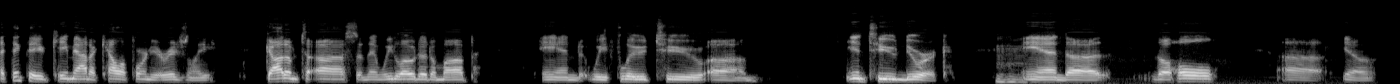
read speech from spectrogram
I think they came out of California originally, got them to us, and then we loaded them up, and we flew to um, into Newark, Mhm. and uh, the whole, uh, you know.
